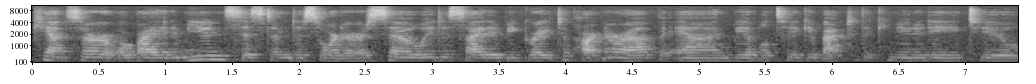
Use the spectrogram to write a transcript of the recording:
cancer or by an immune system disorder. So we decided it'd be great to partner up and be able to give back to the community to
